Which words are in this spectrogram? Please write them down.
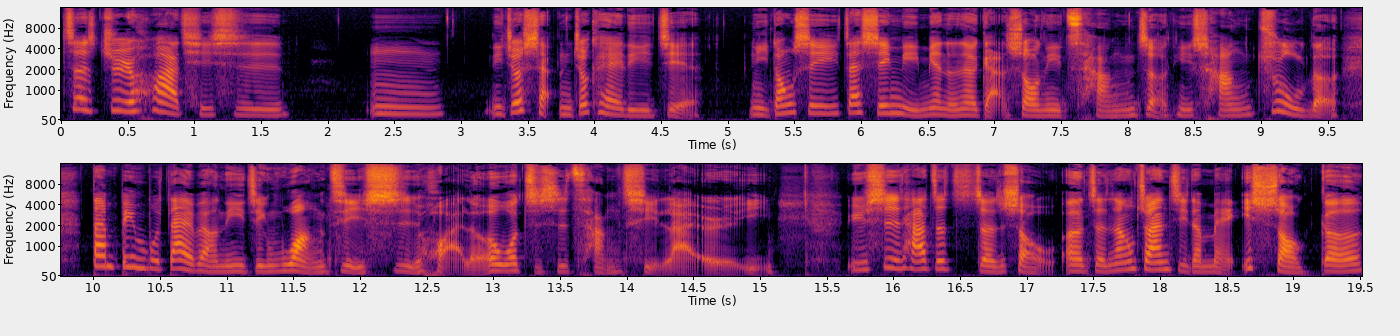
这句话其实，嗯，你就想，你就可以理解。你东西在心里面的那个感受，你藏着，你藏住了，但并不代表你已经忘记释怀了，而我只是藏起来而已。于是他这整首呃整张专辑的每一首歌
